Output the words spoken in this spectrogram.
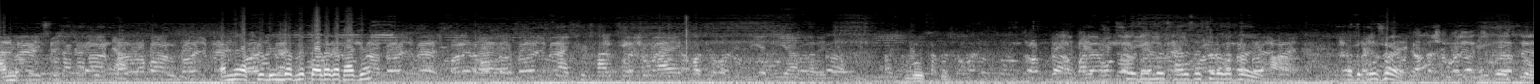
আমি উনিশশো টাকা আপনি একশো কয় টাকা থাকে খায় খরচপাতি দিয়ে সাড়ে চারশো টাকা থাকে এত পোষায় দিয়ে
